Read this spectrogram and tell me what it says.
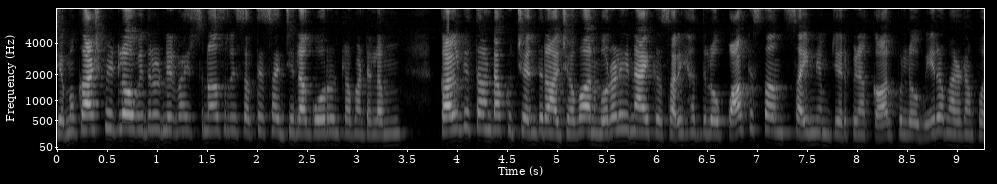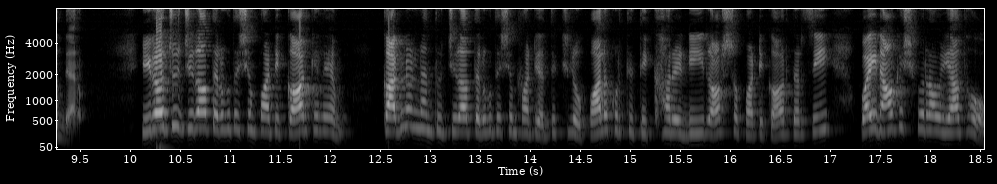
జమ్మూ కాశ్మీర్లో విధులు నిర్వహిస్తున్న శ్రీ సత్యసాయి జిల్లా గోరంట్ల మండలం కల్గితాండాకు చెందిన జవాన్ మురళీ నాయక్ సరిహద్దులో పాకిస్తాన్ సైన్యం జరిపిన కాల్పుల్లో వీరమరణం పొందారు. ఈరోజు జిల్లా తెలుగుదేశం పార్టీ కార్యాలయం కర్నూలు నందు జిల్లా తెలుగుదేశం పార్టీ అధ్యక్షులు పాలకుర్తి తిక్కారెడ్డి రాష్ట్ర పార్టీ కార్యదర్శి వై నాగేశ్వరరావు యాదవ్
